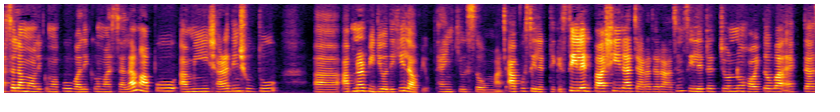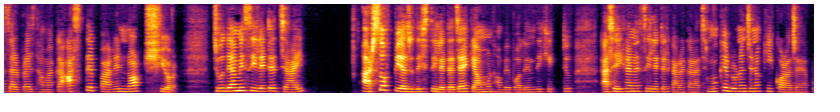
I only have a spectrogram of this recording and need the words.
আসসালামু আলাইকুম আপু, ওয়ালাইকুম আসসালাম। আপু, আমি সারাদিন শুধু আপনার ভিডিও দেখি love you thank you so much আপু সিলেট থেকে। সিলেটবাসীরা যারা যারা আছেন, সিলেটের জন্য হয়তো বা একটা সারপ্রাইজ ধামাকা আসতে পারে নট শিওর যদি আমি সিলেটে যাই আর্টস অফ পিয়া যদি সিলেটে যাই, কেমন হবে বলেন দেখি একটু। আচ্ছা এখানে সিলেটের কারা কারা আছেন? মুখের ব্রণের জন্য কি করা যায় আপু?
